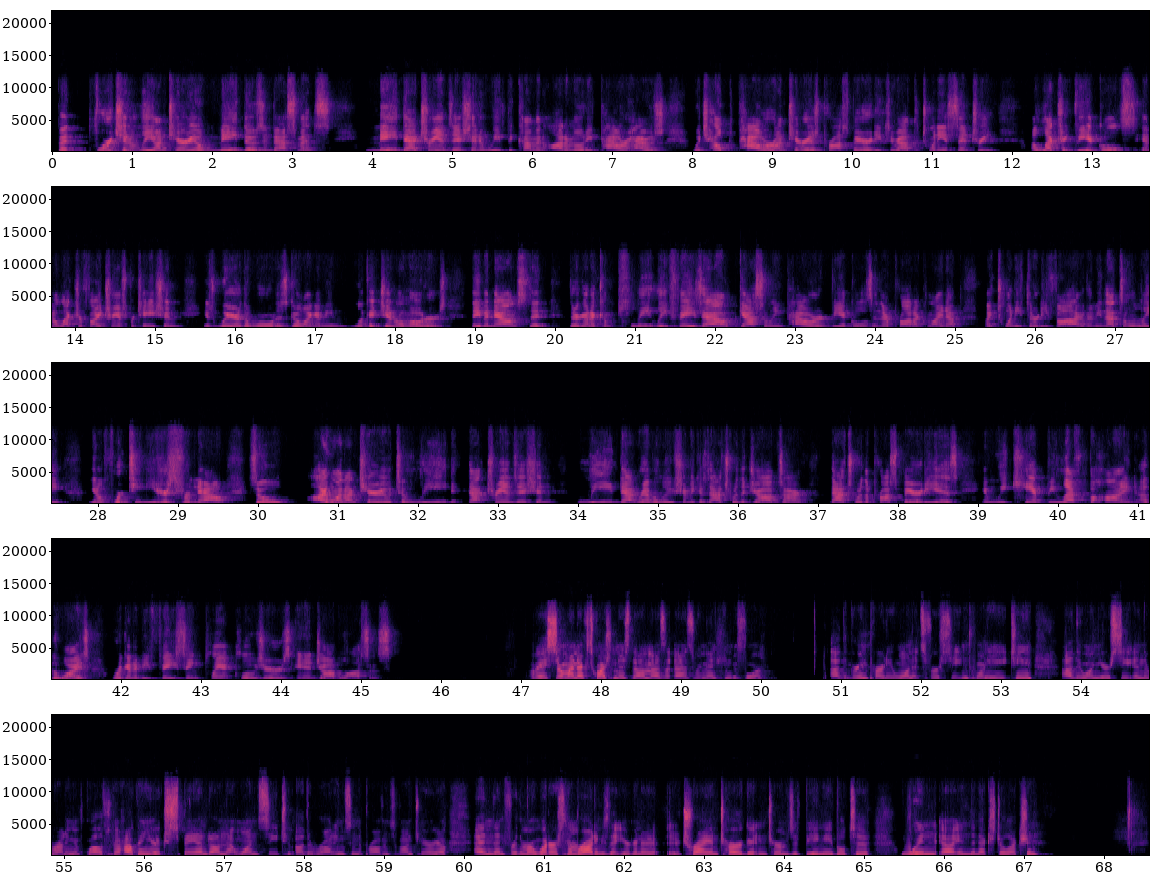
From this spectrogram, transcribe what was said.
But fortunately, Ontario made those investments, made that transition, and we've become an automotive powerhouse, which helped power Ontario's prosperity throughout the 20th century. Electric vehicles and electrified transportation is where the world is going. I mean, look at General Motors. They've announced that they're going to completely phase out gasoline powered vehicles in their product lineup by 2035. I mean, that's only you know 14 years from now so i want ontario to lead that transition lead that revolution because that's where the jobs are that's where the prosperity is and we can't be left behind otherwise we're going to be facing plant closures and job losses okay so my next question is um, as, as we mentioned before uh, the Green Party won its first seat in 2018. Uh, they won your seat in the riding of Guelph. So, how can you expand on that one seat to other ridings in the province of Ontario? And then, furthermore, what are some ridings that you're going to uh, try and target in terms of being able to win uh, in the next election?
